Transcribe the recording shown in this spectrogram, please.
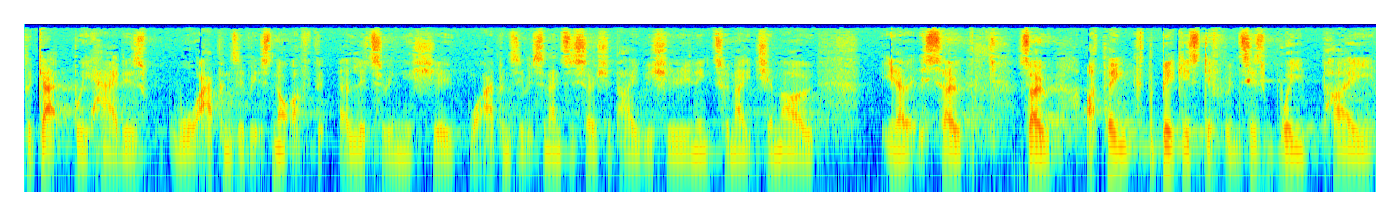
the gap we had is what happens if it's not a, a littering issue? What happens if it's an antisocial behaviour issue linked to an HMO? You know, so, so I think the biggest difference is we pay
